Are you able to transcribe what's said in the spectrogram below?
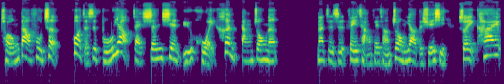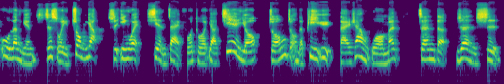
重蹈覆辙？或者是不要再深陷于悔恨当中呢？那这是非常非常重要的学习。所以开悟楞严之所以重要，是因为现在佛陀要借由种种的譬喻，来让我们真的认识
